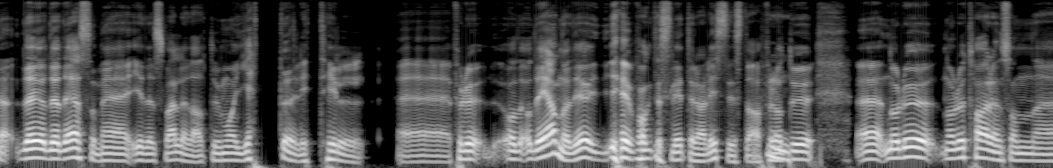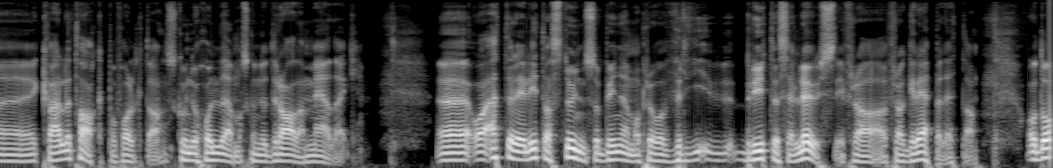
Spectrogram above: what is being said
Ja, det er jo det, det som er i det spillet, da, at du må gjette litt til Eh, for du, og, og det ene det er jo faktisk litt realistisk, da. For Mm. at du, eh, når du Når du tar en sånn eh, kveletak på folk, da, så kan du holde dem, og så kan du dra dem med deg. Uh, og etter ei lita stund så begynner de å prøve å vri, bryte seg løs ifra, fra grepet ditt. da. Og da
